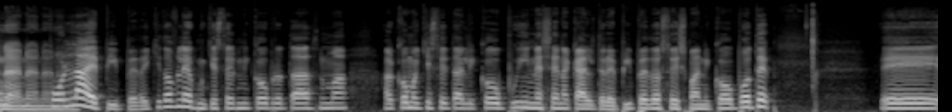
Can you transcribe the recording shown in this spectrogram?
Ναι, ναι, ναι, ναι. πολλά επίπεδα και το βλέπουμε και στο ελληνικό πρωτάθλημα, ακόμα και στο ιταλικό που είναι σε ένα καλύτερο επίπεδο, στο ισπανικό. Οπότε ε,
